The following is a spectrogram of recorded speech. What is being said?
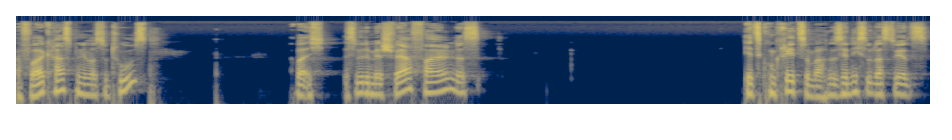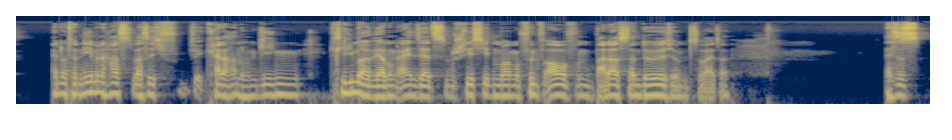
Erfolg hast mit dem, was du tust. Aber ich, es würde mir schwer fallen, das jetzt konkret zu machen. Es ist ja nicht so, dass du jetzt ein Unternehmen hast, was sich, keine Ahnung, gegen Klimawerbung einsetzt und stehst jeden Morgen um fünf auf und ballerst dann durch und so weiter. Es ist,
